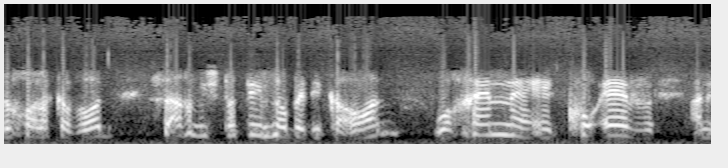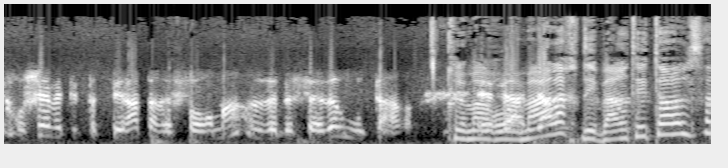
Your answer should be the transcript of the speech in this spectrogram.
בכל הכבוד. שר המשפטים לא בדיכאון, הוא אכן אה, כואב, אני חושבת, את עצירת הרפורמה, זה בסדר, מותר. כלומר, אה, הוא אמר לך, דיברת איתו על זה?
